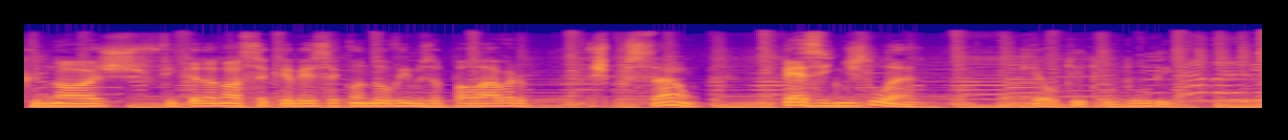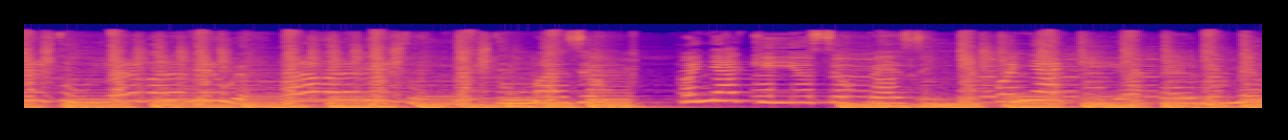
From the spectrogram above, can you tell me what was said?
que nós fica na nossa cabeça quando ouvimos a palavra, a expressão, pezinhos de lã, que é o título do livro. pezinho. Põe aqui ao pé do meu.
